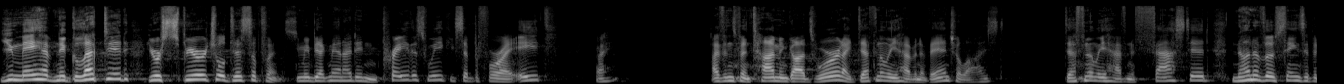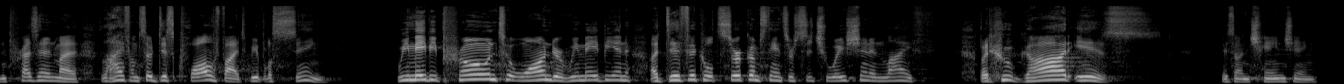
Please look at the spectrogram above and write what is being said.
You may have neglected your spiritual disciplines. You may be like, man, I didn't pray this week except before I ate, right? I haven't spent time in God's word. I definitely haven't evangelized. Definitely haven't fasted. None of those things have been present in my life. I'm so disqualified to be able to sing. We may be prone to wander. We may be in a difficult circumstance or situation in life. But who God is, is unchanging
